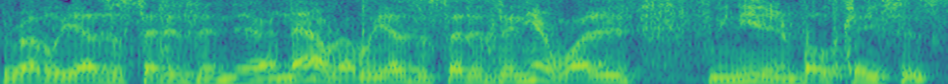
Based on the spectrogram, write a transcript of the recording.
Rabbi Eliezer said his din there, and now Rabbi Eliezer said his din here. Why did we need it in both cases?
